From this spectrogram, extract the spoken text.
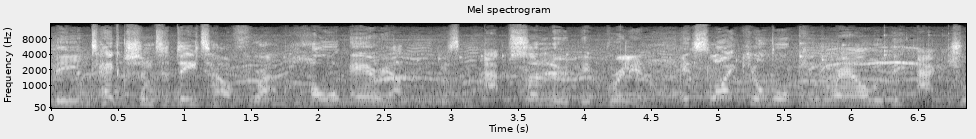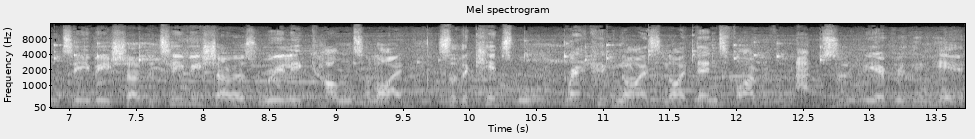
The attention to detail throughout the whole area is absolutely brilliant. It's like you're walking around the actual TV show. The TV show has really come to life, so the kids will recognise and identify with absolutely everything here.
